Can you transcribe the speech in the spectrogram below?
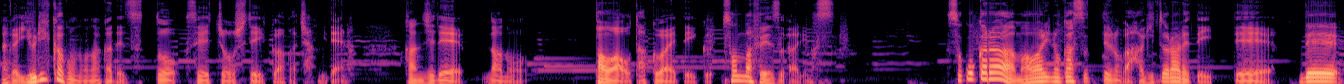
なんかゆりかごの中でずっと成長していく赤ちゃんみたいな感じで、あの、パワーを蓄えていく。そんなフェーズがあります。そこから周りのガスっていうのが剥ぎ取られていって、で、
